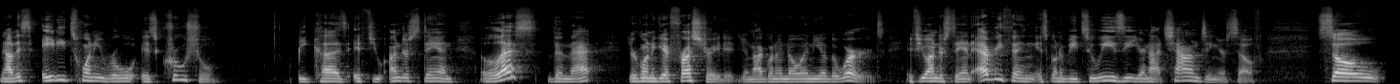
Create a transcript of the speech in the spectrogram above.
Now, this 80 20 rule is crucial because if you understand less than that, you're going to get frustrated. You're not going to know any of the words. If you understand everything, it's going to be too easy. You're not challenging yourself. So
